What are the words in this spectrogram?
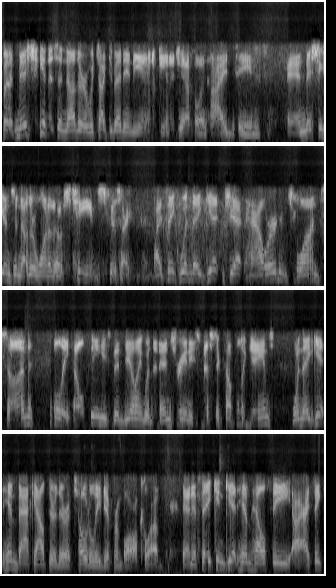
But Michigan is another. We talked about Indiana being a Jekyll and Hyde team, and Michigan's another one of those teams because I, I think when they get Jett Howard, Juwan's son, fully healthy, he's been dealing with an injury and he's missed a couple of games. When they get him back out there, they're a totally different ball club. And if they can get him healthy, I think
